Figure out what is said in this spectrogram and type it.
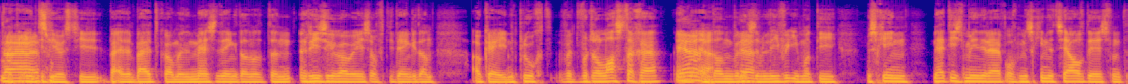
met Nou is- interviews die bij- naar buiten komen. En mensen denken dan dat het een risico is. Of die denken dan, oké, in de ploeg het wordt een lastige. En, Ja. en dan willen ze liever iemand die misschien net iets minder heeft. Of misschien hetzelfde is. Want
